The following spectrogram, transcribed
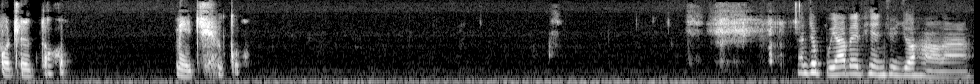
不知道，没去过。那就不要被骗去就好啦。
